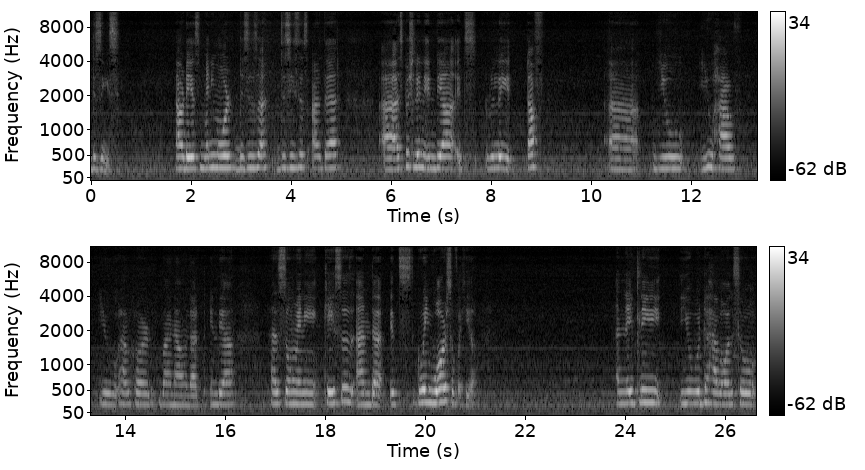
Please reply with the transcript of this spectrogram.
disease. Nowadays, many more diseases are, diseases are there, uh, especially in India. It's really tough. Uh, you you have you have heard by now that India has so many cases and uh, it's going worse over here. And lately, you would have also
